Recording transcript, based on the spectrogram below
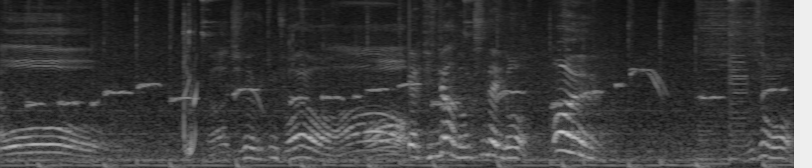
오. 아, 진영 느낌 좋아요. 아. 어. 야, 긴장 넘친다 이거. 어이. 무서워.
